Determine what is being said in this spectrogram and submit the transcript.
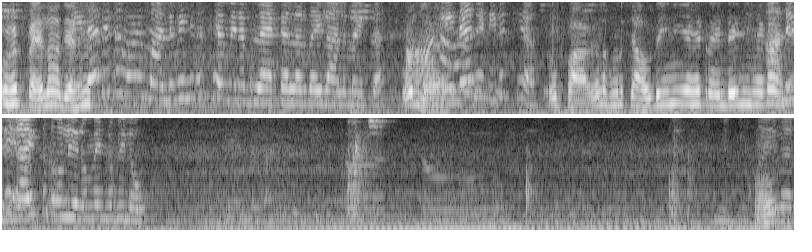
ਉਹ ਫਿਰ ਪਹਿਲਾਂ ਜੈਸਮੀਨ ਇਹਨਾਂ ਨੇ ਤਾਂ ਹੁਣ ਮਨ ਵੀ ਨਹੀਂ ਰੱਖਿਆ ਮੇਰਾ ਬਲੈਕ ਕਲਰ ਦਾ ਹੀ ਲਾਲ ਮਾਈਕ ਉਹ ਲੈ। ਇਹਨਾਂ ਨੇ ਨਹੀਂ ਰੱਖਿਆ। ਉਹ ਪਾਗਲ ਹੁਣ ਚੱਲਦੇ ਹੀ ਨਹੀਂ ਇਹ ਟ੍ਰੈਂਡ ਹੀ ਨਹੀਂ ਹੈਗਾ। ਆਂਦੇ ਨੇ ਆ ਇੱਕ ਦੋ ਲੈ ਲਓ ਮੈਨੂੰ ਵੀ ਲਓ। ਕਈ ਵਾਰ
